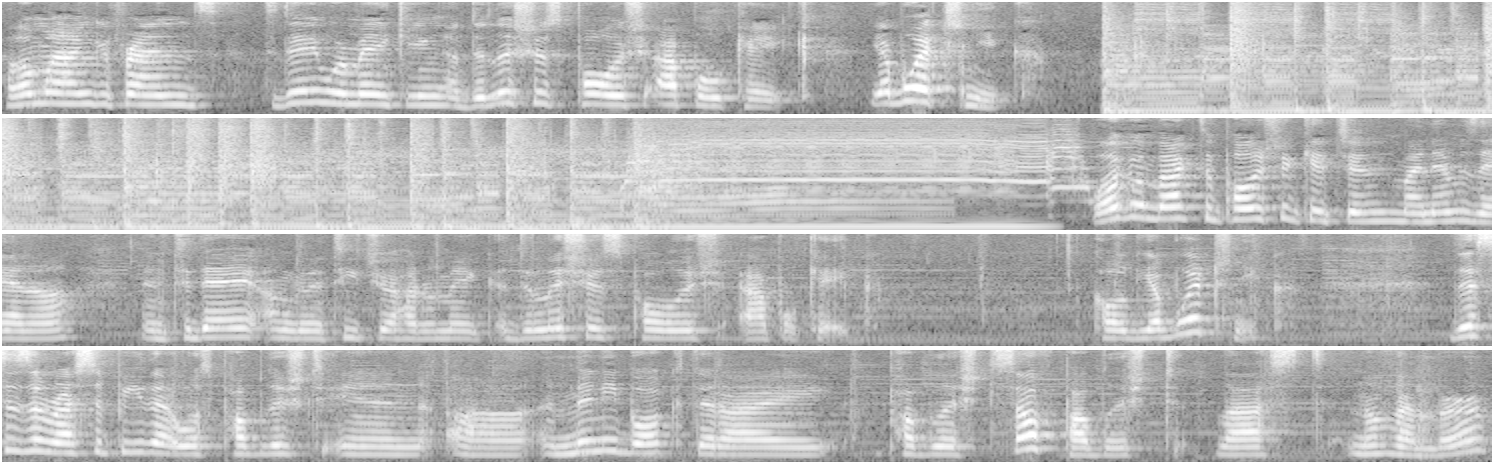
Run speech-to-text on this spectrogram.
Hello my hungry friends! Today we're making a delicious Polish apple cake, jabłecznik. Welcome back to Polish Kitchen. My name is Anna and today I'm going to teach you how to make a delicious Polish apple cake called jabłecznik. This is a recipe that was published in uh, a mini book that I published, self-published last November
